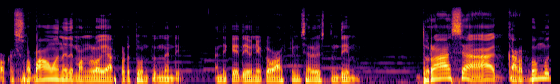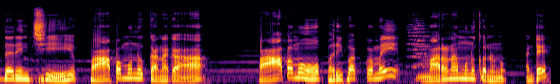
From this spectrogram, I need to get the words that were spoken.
ఒక స్వభావం అనేది మనలో ఏర్పడుతూ ఉంటుందండి. అందుకే దేవుని యొక్క వాక్యం సెలవిస్తుంది దురాశ గర్భము ధరించి పాపమును కనగా పాపము పరిపక్వమై మరణమును కనును. అంటే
